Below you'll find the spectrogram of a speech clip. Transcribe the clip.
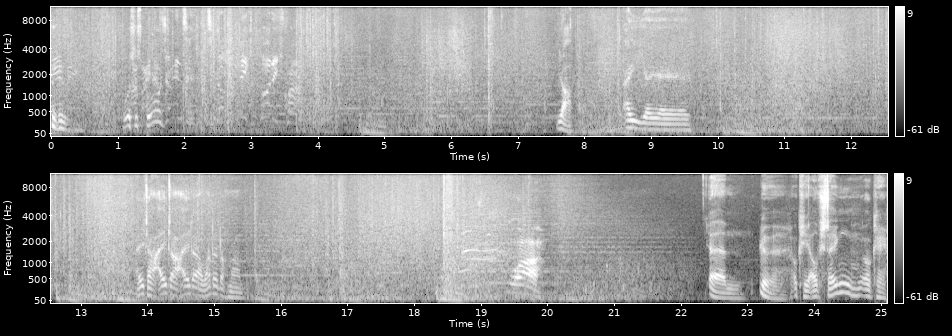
Boot. Nicht vor dich fahren! Ja. Eieiei. Alter, alter, alter, warte doch mal. Boah. Ähm. Okay, aufsteigen. Okay.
